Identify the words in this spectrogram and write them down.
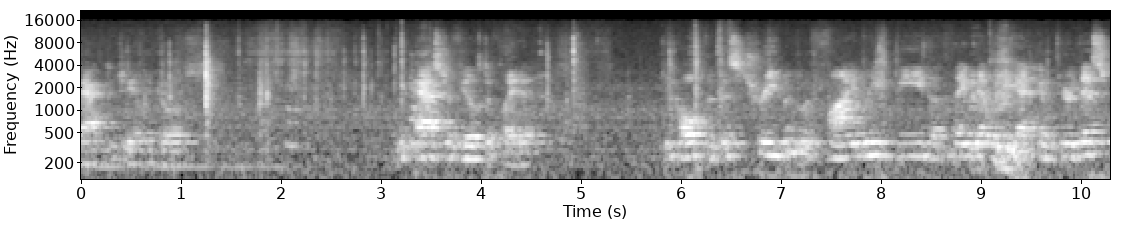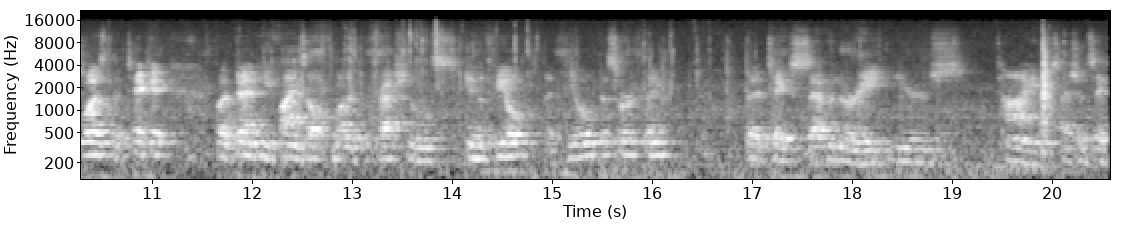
Back to jail he goes. The pastor feels deflated. He hoped that this treatment would finally be the thing that would get him through. This was the ticket. But then he finds out from other professionals in the field that deal with this sort of thing that it takes seven or eight years times, I should say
